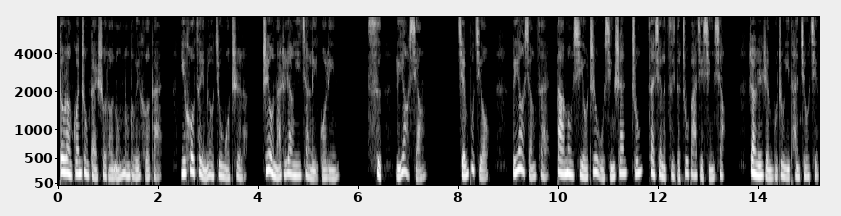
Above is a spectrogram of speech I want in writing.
都让观众感受到浓浓的违和感。以后再也没有鸠摩智了，只有拿着晾衣架李国林。四李耀祥，前不久。李耀祥在《大梦西游之五行山》中再现了自己的猪八戒形象，让人忍不住一探究竟。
